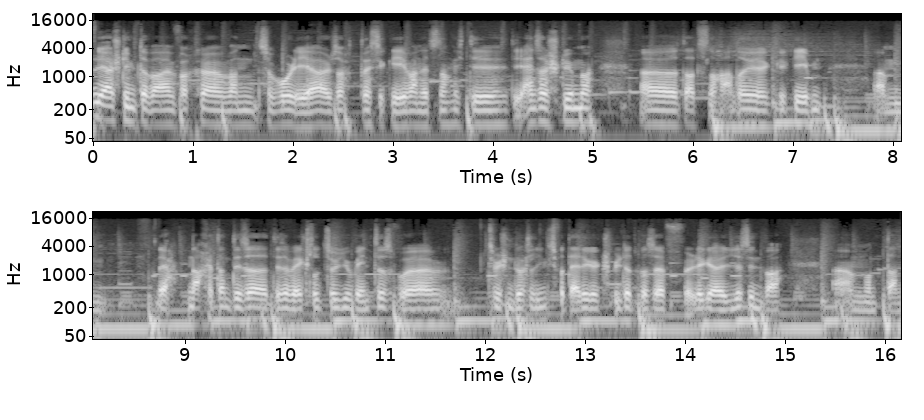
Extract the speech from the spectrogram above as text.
Ja, stimmt, da war einfach, äh, waren sowohl er als auch Trezeguet waren jetzt noch nicht die, die Einsatzstürmer, äh, da hat es noch andere gegeben. Ähm, ja, nachher dann dieser, dieser Wechsel zu Juventus, wo er zwischendurch Linksverteidiger gespielt hat, was ja völliger Irrsinn war. Ähm, und dann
